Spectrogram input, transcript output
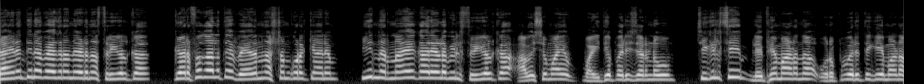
ദൈനംദിന വേതനം നേടുന്ന സ്ത്രീകൾക്ക് ഗർഭകാലത്തെ വേതന നഷ്ടം കുറയ്ക്കാനും ഈ നിർണായക കാലയളവിൽ സ്ത്രീകൾക്ക് ആവശ്യമായ വൈദ്യപരിചരണവും ചികിത്സയും ലഭ്യമാണെന്ന് ഉറപ്പുവരുത്തുകയുമാണ്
